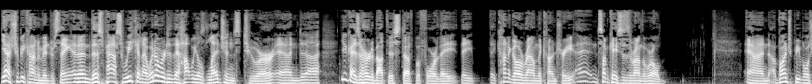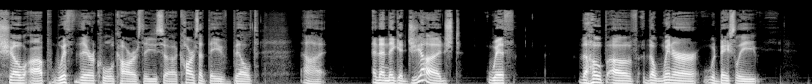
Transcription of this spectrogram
yeah, it should be kind of interesting. And then this past weekend, I went over to the Hot Wheels Legends tour, and uh, you guys have heard about this stuff before. They they they kind of go around the country, and in some cases around the world, and a bunch of people show up with their cool cars, these uh, cars that they've built, uh, and then they get judged with the hope of the winner would basically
